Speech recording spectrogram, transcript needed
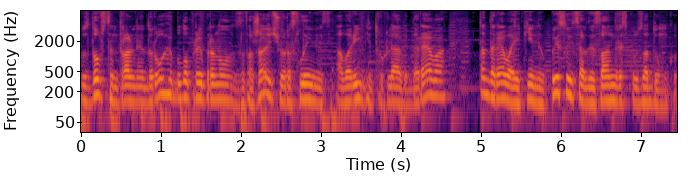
Вздовж центральної дороги було прибрано зважаючу рослинність, аварійні трухляві дерева та дерева, які не вписуються в дизайнерську задумку.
